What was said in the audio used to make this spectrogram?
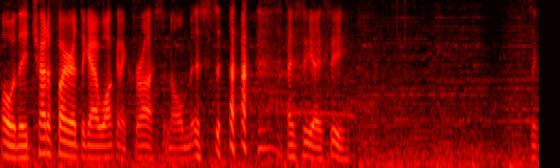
Oh, they try to fire at the guy walking across and all missed. I see, I see. It's like,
